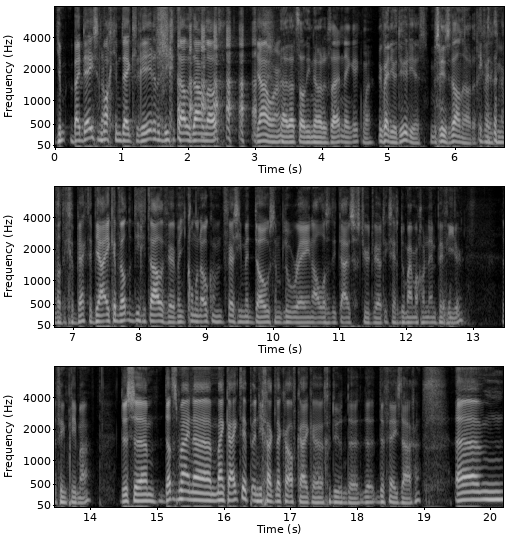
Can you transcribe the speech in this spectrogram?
je, bij deze mag je hem declareren, de digitale download. ja hoor. Nou, dat zal niet nodig zijn, denk ik. Maar ik weet niet hoe duur die is. Misschien is het wel nodig. Ik weet niet meer wat ik gebackt heb. Ja, ik heb wel de digitale versie. Want je kon dan ook een versie met doos en Blu-ray en alles die thuis gestuurd werd. Ik zeg, doe mij maar gewoon een MP4. Dat vind ik prima. Dus ehm, dat is mijn, eh, mijn kijktip. En die ga ik lekker afkijken gedurende de, de feestdagen. Ehm,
